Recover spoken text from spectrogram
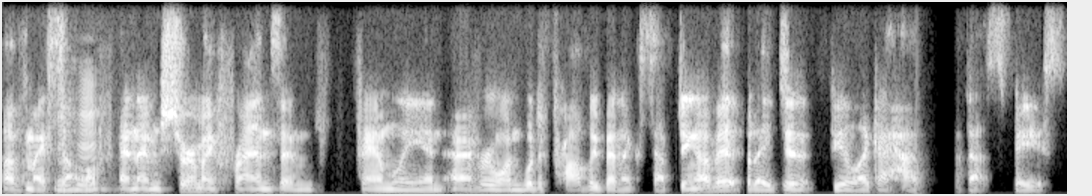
of myself. Mm-hmm. And I'm sure my friends and family and everyone would have probably been accepting of it, but I didn't feel like I had that space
